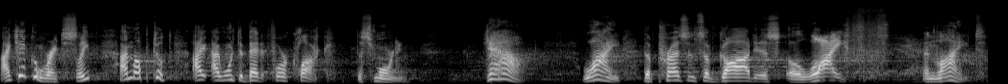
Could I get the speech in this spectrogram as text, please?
I can't go right to sleep. I'm up till, I, I went to bed at 4 o'clock this morning. Yeah. Why? The presence of God is life and light.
